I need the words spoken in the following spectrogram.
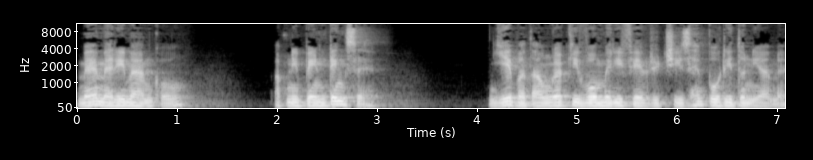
मैं मेरी मैम को अपनी पेंटिंग से यह बताऊँगा कि वो मेरी फेवरेट चीज़ है पूरी दुनिया में।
